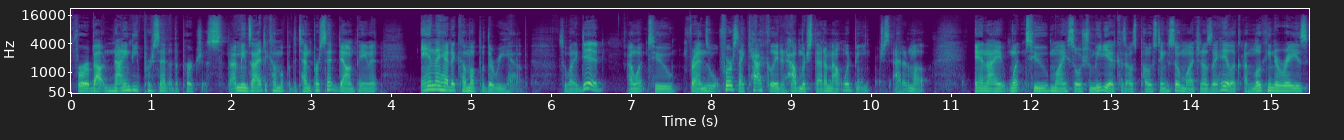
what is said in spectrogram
for about 90% of the purchase. That means I had to come up with a 10% down payment and I had to come up with the rehab. So what I did, I went to friends. Well, first I calculated how much that amount would be, just added them up. And I went to my social media because I was posting so much and I was like, hey, look, I'm looking to raise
